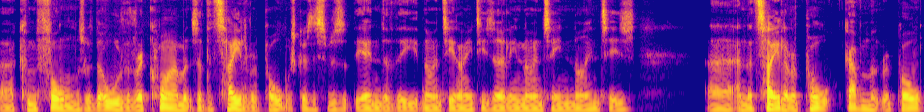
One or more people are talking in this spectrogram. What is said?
uh, conforms with all the requirements of the Taylor Report, which because this was at the end of the 1980s, early 1990s, uh, and the Taylor Report, government report,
